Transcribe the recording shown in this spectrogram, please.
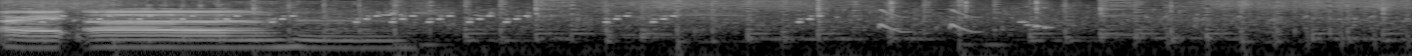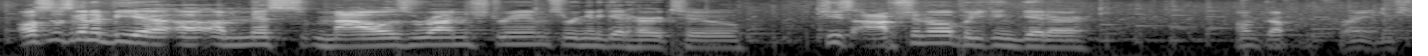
Alright, uh... Hmm. Also, it's gonna be a, a, a Ms. Mowz run stream, so we're gonna get her too. She's optional, but you can get her. I'm dropping frames.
